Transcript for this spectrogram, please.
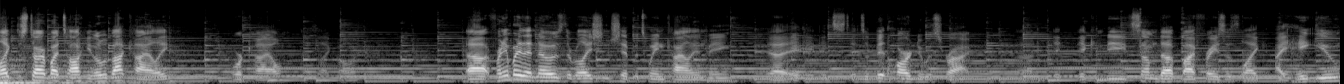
like to start by talking a little bit about Kylie, or Kyle, as I call her. Uh, for anybody that knows the relationship between Kylie and me, uh, it, it's, it's a bit hard to describe. Uh, it, it can be summed up by phrases like, I hate you,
